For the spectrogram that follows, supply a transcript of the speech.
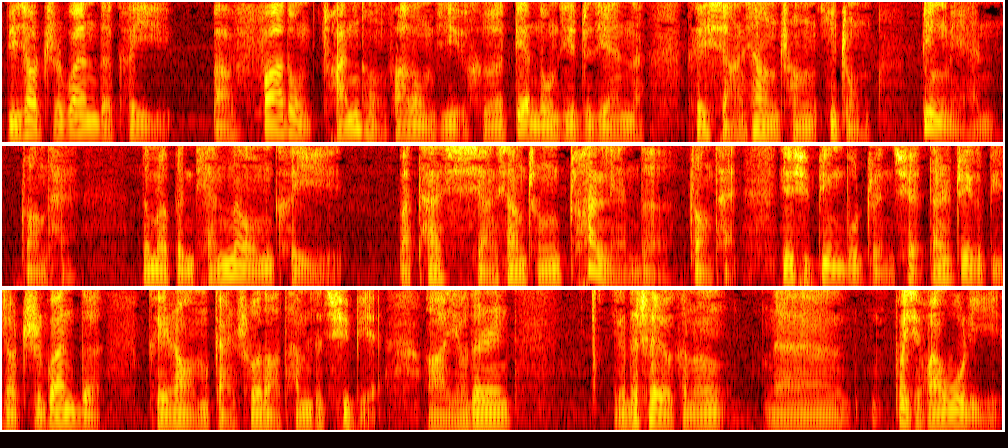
比较直观的可以把发动传统发动机和电动机之间呢，可以想象成一种并联状态。那么本田呢，我们可以把它想象成串联的状态。也许并不准确，但是这个比较直观的可以让我们感受到它们的区别啊。有的人。有的车友可能呃不喜欢物理，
